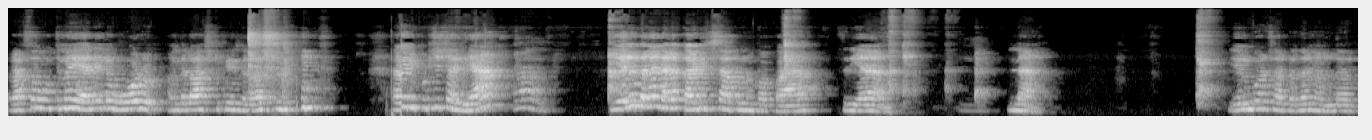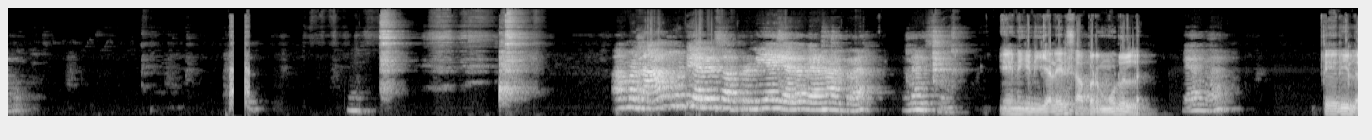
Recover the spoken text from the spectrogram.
ரசம் ஊத்துனா இலையில ஓடும் அந்த லாஸ்ட்டுக்கு இந்த லாஸ்ட்டுக்கு அது பிடிச்சிட்டா இல்லையா? ஆ. எலும்பெல்லாம் நல்லா கடிச்சு சாப்பிடணும் பாப்பா. சரியா? என்ன? எலும்போட சாப்பிட்டா தான் நல்லா இருக்கும். ஆமா நான் மட்டும் இலைய சாப்பிட்றேன். நீ ஏன் இலை வேணான்ற? என்ன விஷயம்? எனக்கு நீ இலையில சாப்பிட்ற மூடு இல்லை. ஏங்க? தெரியல.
